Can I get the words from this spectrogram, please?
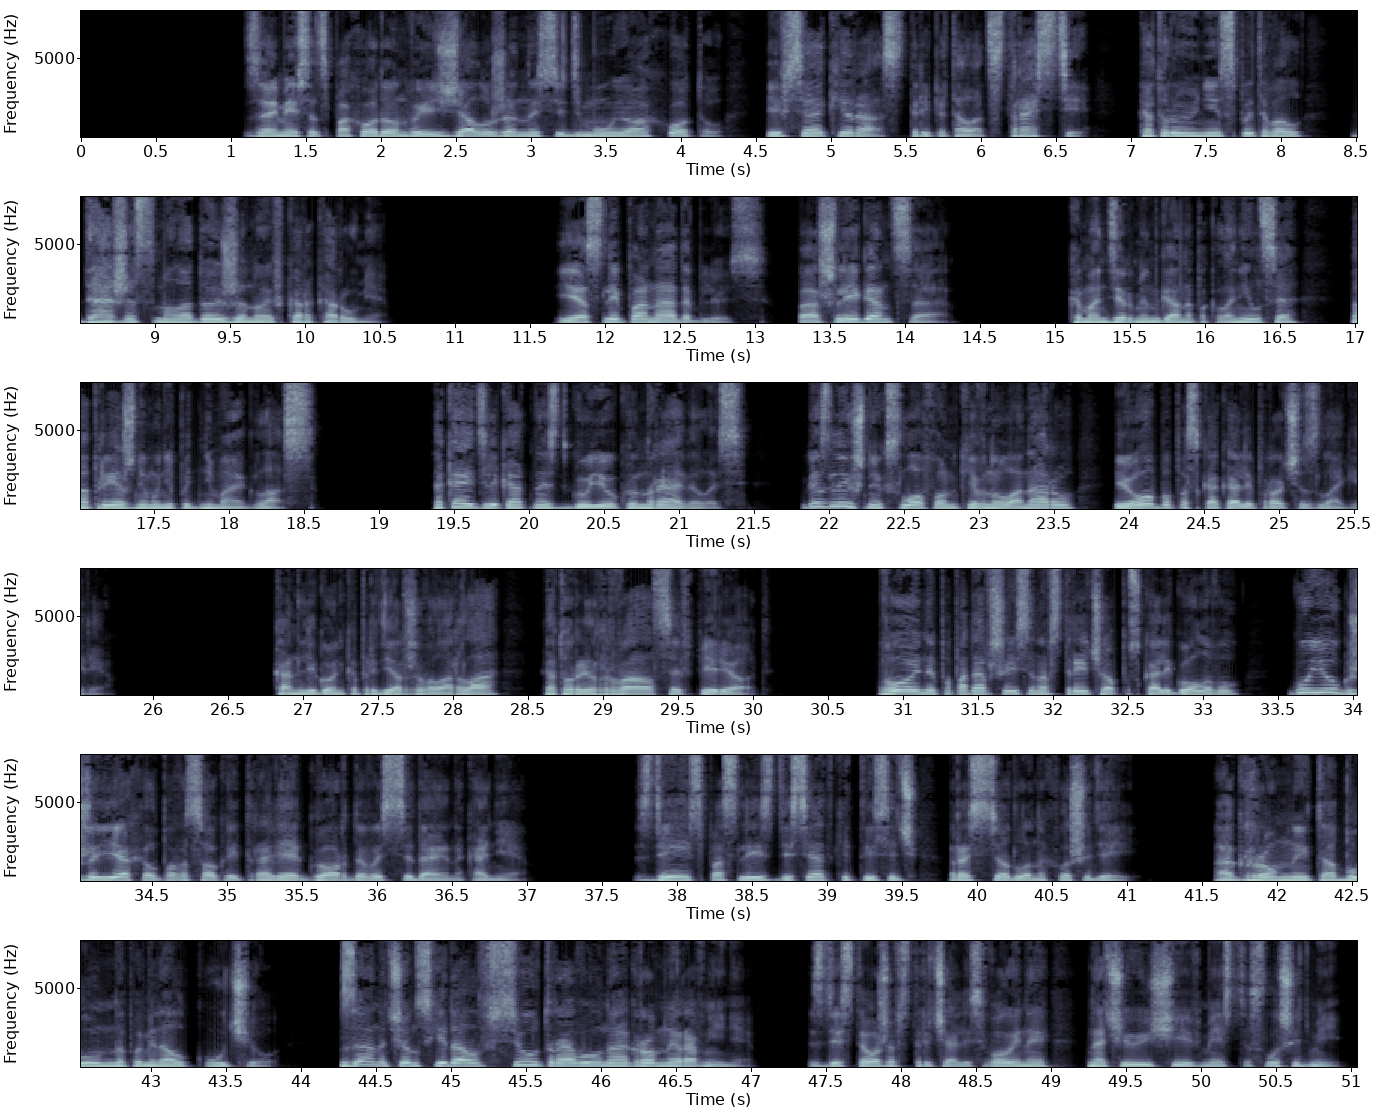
За месяц похода он выезжал уже на седьмую охоту и всякий раз трепетал от страсти, которую не испытывал даже с молодой женой в Каракаруме. «Если понадоблюсь, пошли гонца». Командир Мингана поклонился, по-прежнему не поднимая глаз. Такая деликатность Гуюку нравилась. Без лишних слов он кивнул Анару, и оба поскакали прочь из лагеря. Хан легонько придерживал орла, который рвался вперед. Воины, попадавшиеся навстречу, опускали голову. Гуюк же ехал по высокой траве, гордо восседая на коне. Здесь спаслись десятки тысяч расседланных лошадей. Огромный табун напоминал кучу. За ночь он съедал всю траву на огромной равнине. Здесь тоже встречались воины, ночующие вместе с лошадьми.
